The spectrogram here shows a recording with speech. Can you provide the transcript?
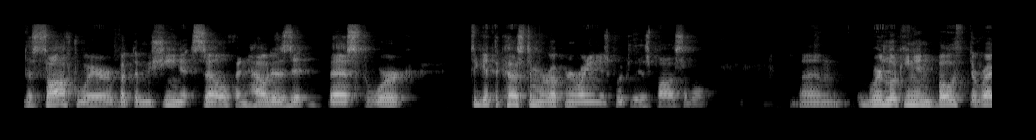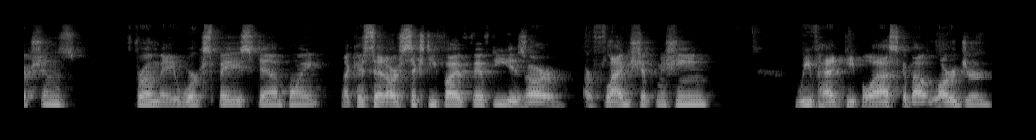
the software, but the machine itself and how does it best work to get the customer up and running as quickly as possible. Um, we're looking in both directions from a workspace standpoint. Like I said, our 6550 is our, our flagship machine. We've had people ask about larger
